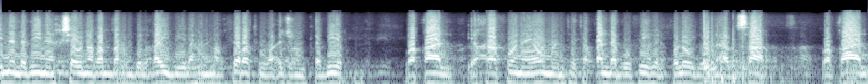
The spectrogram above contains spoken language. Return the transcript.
إن الذين يخشون ربهم بالغيب لهم مغفرة وأجر كبير. وقال يخافون يوما تتقلب فيه القلوب والأبصار. وقال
